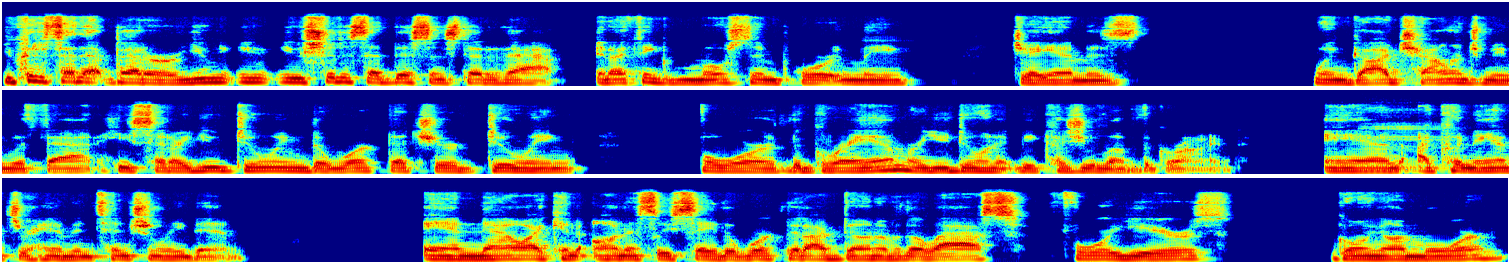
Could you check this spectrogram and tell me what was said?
you could have said that better. You, you, you should have said this instead of that. And I think most importantly, JM is when God challenged me with that, he said, are you doing the work that you're doing for the gram or are you doing it because you love the grind? And mm. I couldn't answer him intentionally then. And now I can honestly say the work that I've done over the last four years, going on more,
